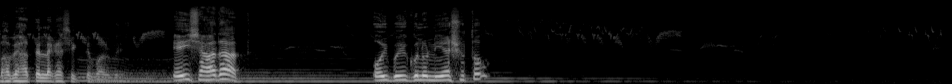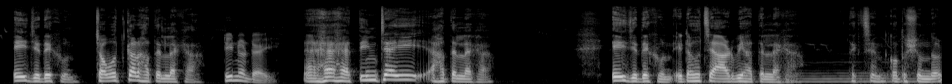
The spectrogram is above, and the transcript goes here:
ভাবে হাতের লেখা শিখতে পারবে। এই শাহাদাত ওই বইগুলো নিয়ে আসো তো। এই যে দেখুন চমৎকার হাতের লেখা। তিনটাই? হ্যাঁ হ্যাঁ তিনটাই হাতের লেখা। এই যে দেখুন এটা হচ্ছে আরবি হাতের লেখা। দেখছেন কত সুন্দর?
